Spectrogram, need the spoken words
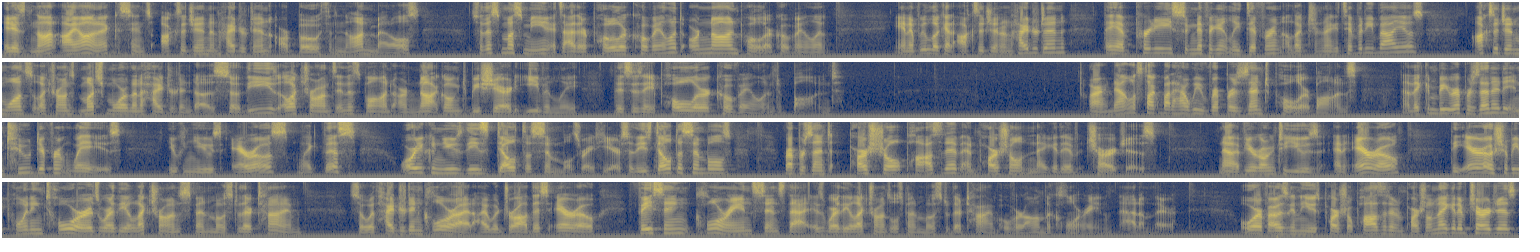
It is not ionic since oxygen and hydrogen are both nonmetals, so this must mean it's either polar covalent or nonpolar covalent. And if we look at oxygen and hydrogen, they have pretty significantly different electronegativity values. Oxygen wants electrons much more than hydrogen does, so these electrons in this bond are not going to be shared evenly. This is a polar covalent bond. Alright, now let's talk about how we represent polar bonds. Now they can be represented in two different ways. You can use arrows, like this, or you can use these delta symbols right here. So these delta symbols represent partial positive and partial negative charges. Now if you're going to use an arrow, the arrow should be pointing towards where the electrons spend most of their time. So with hydrogen chloride, I would draw this arrow facing chlorine since that is where the electrons will spend most of their time over on the chlorine atom there. Or if I was going to use partial positive and partial negative charges,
